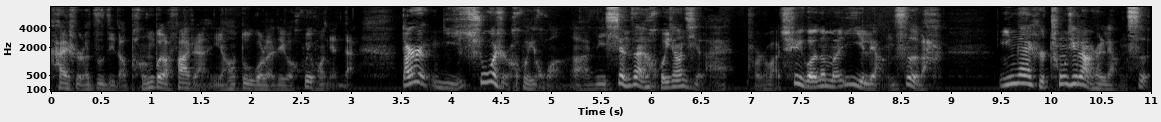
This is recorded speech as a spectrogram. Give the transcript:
开始了自己的蓬勃的发展，然后度过了这个辉煌年代。当然你说是辉煌啊，你现在回想起来，说实话去过那么一两次吧，应该是充其量是两次。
